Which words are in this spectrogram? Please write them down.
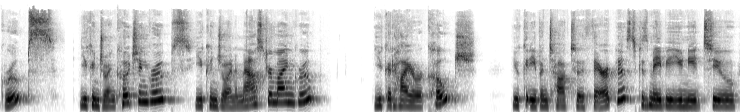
groups. You can join coaching groups. You can join a mastermind group. You could hire a coach. You could even talk to a therapist because maybe you need to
